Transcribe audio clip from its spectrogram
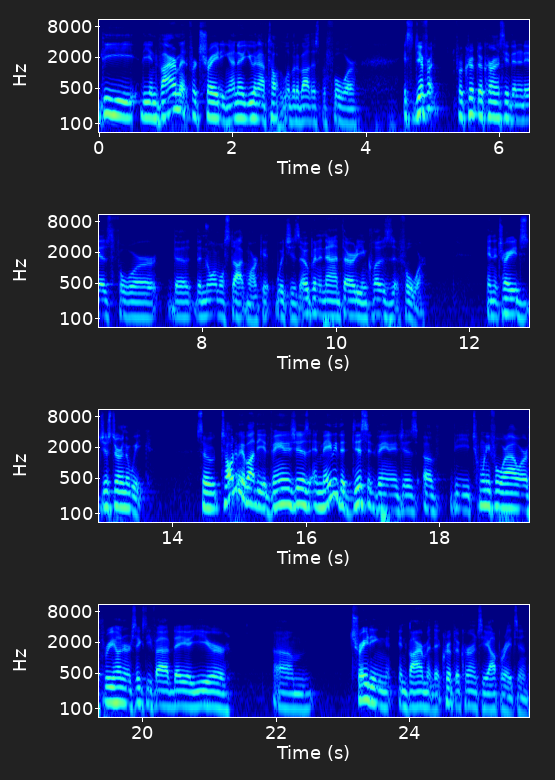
the the environment for trading, I know you and I have talked a little bit about this before. It's different for cryptocurrency than it is for the the normal stock market, which is open at 9:30 and closes at 4. And it trades just during the week. So, talk to me about the advantages and maybe the disadvantages of the 24 hour, 365 day a year um, trading environment that cryptocurrency operates in.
